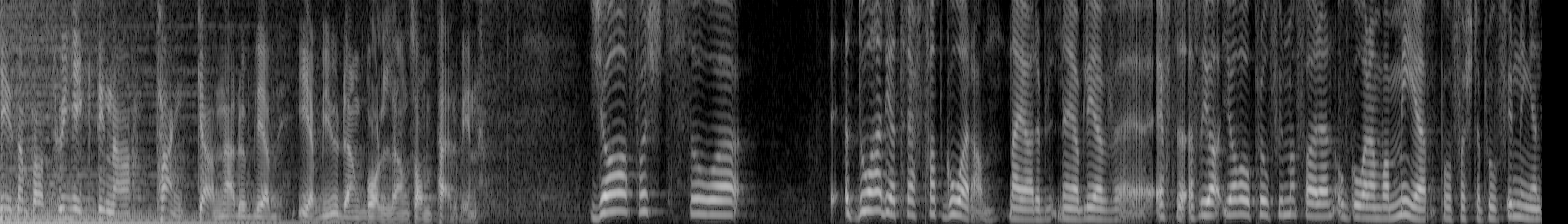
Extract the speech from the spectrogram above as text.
Gizem först, hur gick dina tankar när du blev erbjuden rollen som Pervin? Ja, först så... Då hade jag träffat Goran när jag, när jag blev eh, efter... Alltså jag, jag var och provfilmade för den och Goran var med på första provfilmningen.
